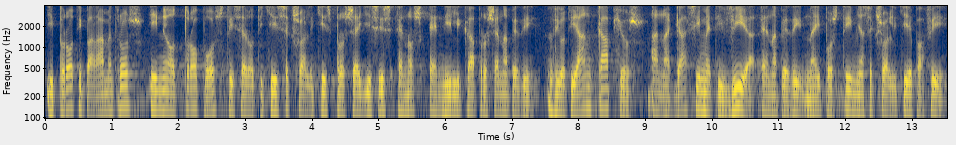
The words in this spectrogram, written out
Η πρώτη παράμετρος είναι ο τρόπος της ερωτικής σεξουαλικής προσέγγισης ενός ενήλικα προς ένα παιδί. Διότι αν κάποιος αναγκάσει με τη βία ένα παιδί να υποστεί μια σεξουαλική επαφή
